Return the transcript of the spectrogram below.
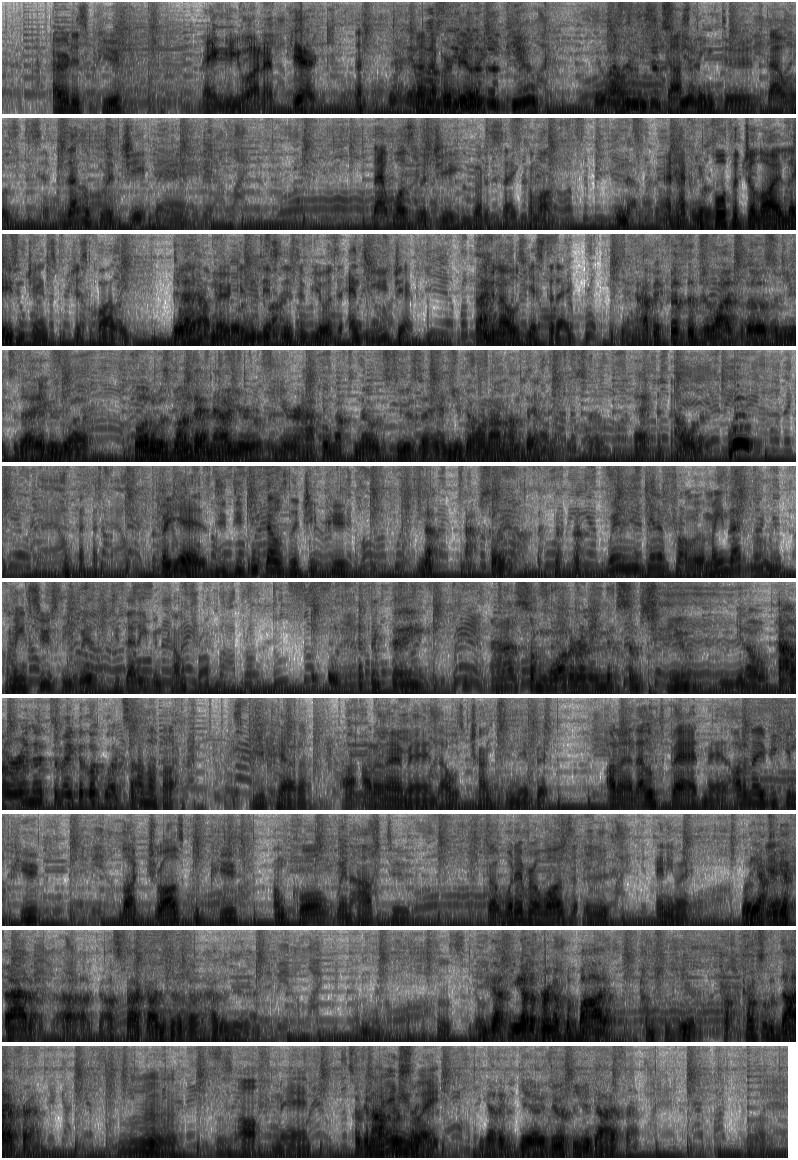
Otis puke made me wanna puke. No, no, but wasn't even a really, puke. It that was wasn't even good disgusting, dude. That was because that looked legit, man. That was legit. You got to say, come on. No, And happy. Fourth of July, ladies and gents. Just quietly, to all our American 4th of July. listeners and viewers, and to you, Jeff. Thank even though it was yesterday. Yeah, happy Fifth of July to those of you today who uh, thought it was Monday, and now you're you're happy enough to know it's Tuesday, and you're going on Hump Day already. So, hey, holidays. Woo! But yeah, do, do you think that was legit puke? No, absolutely not. Where did you get it from? I mean, that. I mean, seriously, where did that even come from? I think they have some water and he mixed some spew, you know, powder in it to make it look like something. Spew powder. I, I don't know, man. That was chunks in there, but I don't know. That looks bad, man. I don't know if you can puke like Droz could puke on call when asked to, but whatever it was, ugh. anyway. Well, you have to Yeah. get fatter. Uh, us fat guys know how, how to do that. It was- it You got you got to bring up the bile. Comes from here. Co- comes from the diaphragm. Ugh, this is off, man. It's like an opera Anyway, singer. You got to do it through your diaphragm.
